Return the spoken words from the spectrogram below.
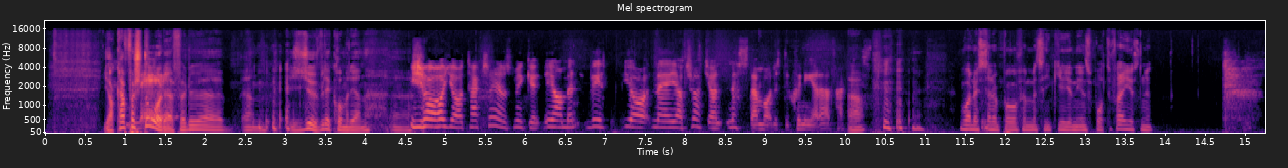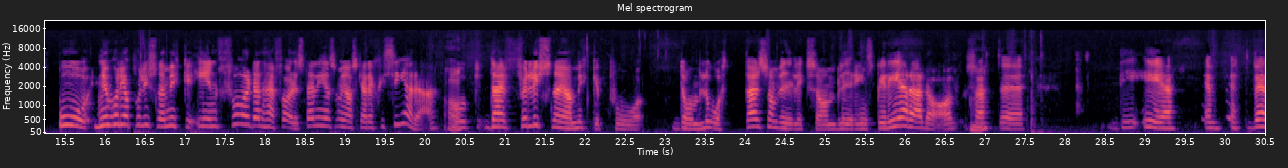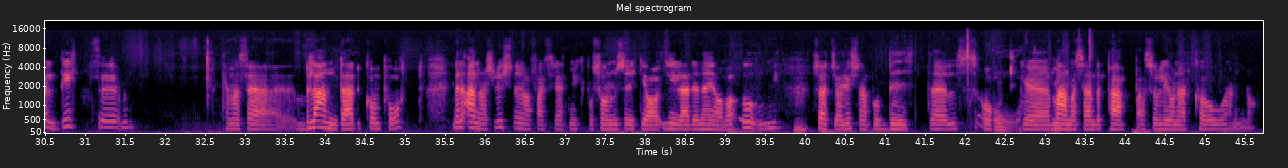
Jag kan förstå Nej. det för du är en ljuvlig komedian. Eh, Ja, ja, tack så hemskt mycket. Ja, men vet jag, nej, jag tror att jag nästan var lite generad faktiskt. ja. Vad lyssnar du på för musik i din Spotify just nu? Och nu håller jag på att lyssna mycket inför den här föreställningen som jag ska regissera. Ja. Och därför lyssnar jag mycket på de låtar som vi liksom blir inspirerade av. Så Mm. att eh, det är en, ett väldigt, eh, kan man säga, blandad kompott. Men annars lyssnar jag faktiskt rätt mycket på sån musik jag gillade när jag var ung. Mm. Så att jag lyssnar på Beatles och Åh. eh, Mamas and the Papas och Leonard Cohen. Och,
